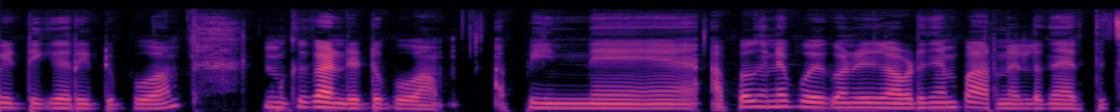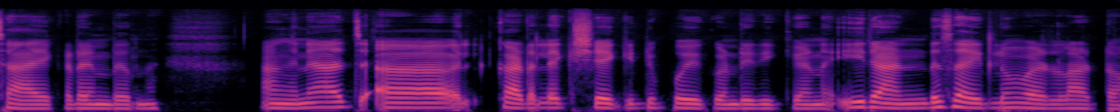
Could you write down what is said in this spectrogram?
വീട്ടിൽ കയറിയിട്ട് പോവാം. നമുക്ക് കണ്ടിട്ട് പോവാം. പിന്നെ അപ്പോൾ ഇങ്ങനെ പോയിക്കൊണ്ടിരിക്കും അവിടെ ഞാൻ പറഞ്ഞല്ലോ നേരത്തെ ചായക്കട ഉണ്ടെന്ന്. അങ്ങനെ ആ കട ലക്ഷ്യമാക്കിയിട്ട് പോയിക്കൊണ്ടിരിക്കുകയാണ്. ഈ രണ്ട് സൈഡിലും വെള്ളാട്ടോ.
